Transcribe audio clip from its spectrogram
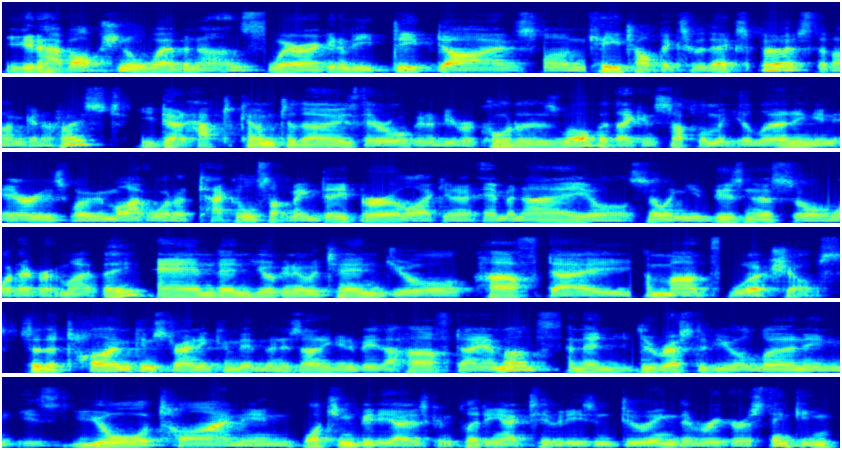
You're going to have optional webinars where are going to be deep dives on key topics with experts that I'm going to host. You don't have to come to those. They're all going to be recorded as well, but they can supplement your learning in areas where we might want to tackle something deeper, like, you know, M&A or selling your business or whatever it might be. And then you're going to attend your half day a month workshops. So the time constraining commitment is only going to be the half day a month. And then the rest of your learning is your time in watching videos, completing activities and doing the rigorous thinking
